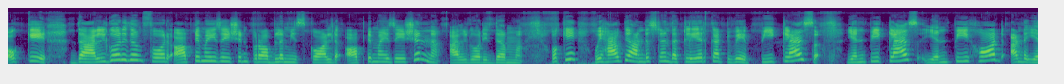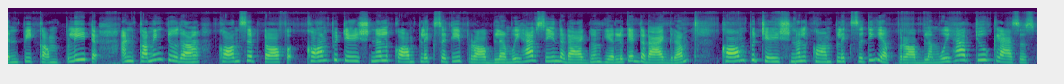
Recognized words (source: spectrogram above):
Okay the algorithm for optimization problem is called optimization algorithm. Okay we have to understand the clear cut way. P class np class np hard and np complete. And coming to the concept of computational complexity problem we have seen the diagram here. Look at the diagram computational complexity a problem. We have two classes.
